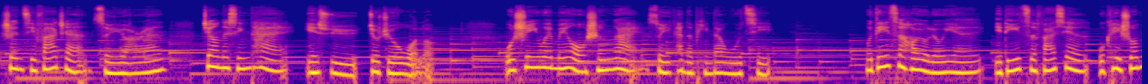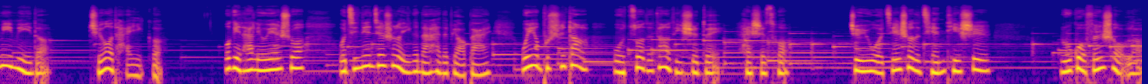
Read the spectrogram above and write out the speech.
顺其发展，随遇而安，这样的心态也许就只有我了。我是因为没有深爱，所以看得平淡无奇。我第一次好友留言，也第一次发现我可以说秘密的，只有他一个。我给他留言说，我今天接受了一个男孩的表白，我也不知道我做的到底是对还是错。至于我接受的前提是，如果分手了，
